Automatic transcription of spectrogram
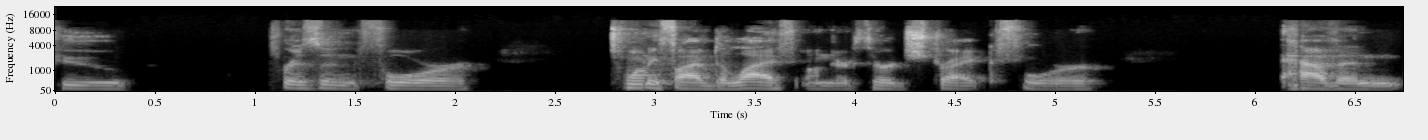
to prison for 25 to life on their third strike for having,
